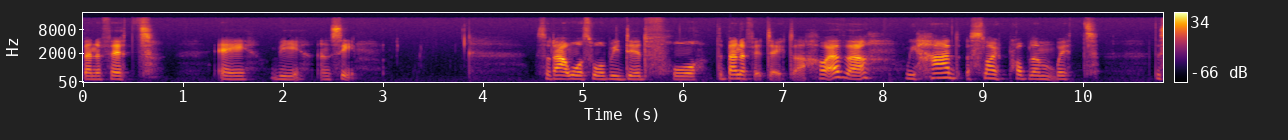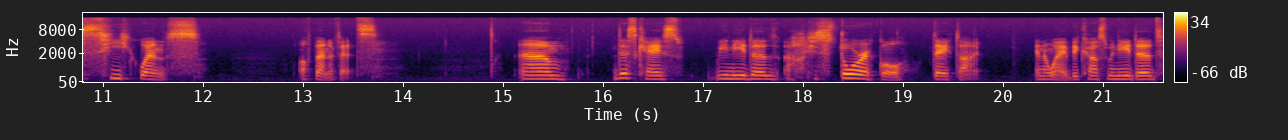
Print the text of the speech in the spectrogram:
benefit A, B, and C. So that was what we did for the benefit data. However, we had a slight problem with the sequence of benefits. Um, this case, we needed historical data in a way because we needed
